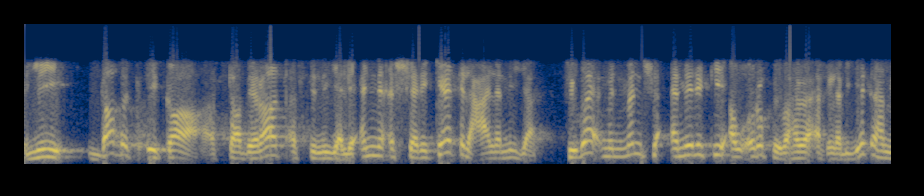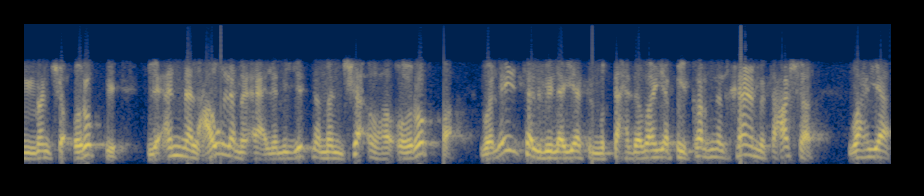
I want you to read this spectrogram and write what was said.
لضبط إيقاع الصادرات الصينية لأن الشركات العالمية سواء من منشا أمريكي أو أوروبي وهي أغلبيتها من منشا أوروبي لأن العولمة إعلاميتنا منشأها أوروبا وليس الولايات المتحدة وهي في القرن الخامس عشر وهي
